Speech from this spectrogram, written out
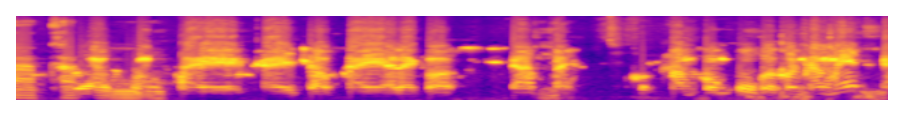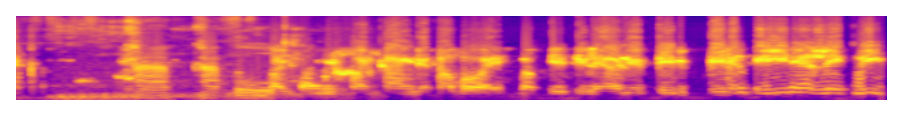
ครับครับแล้วปู่ใครใครชอบใครอะไรก็ตามไป คำโขงปูก็ค่อนข้างแม่นนะครับครับปู่ค่อนข้างค่อนข้างจะเข้าบ่อยเมื่อปีที่แล้วนี่ปีปีทั้งปีเนี่ยเลขวิ่ง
